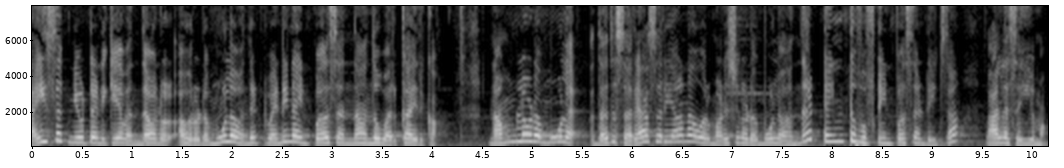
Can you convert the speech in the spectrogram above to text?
டைசக் நியூட்டனுக்கே வந்து அவனோட அவரோட மூளை வந்து டுவெண்ட்டி நைன் பர்சன்ட் தான் வந்து ஒர்க் ஆகிருக்கான் நம்மளோட மூளை அதாவது சராசரியான ஒரு மனுஷனோட மூளை வந்து டென் டு ஃபிஃப்டீன் பர்சன்டேஜ் தான் வேலை செய்யுமா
